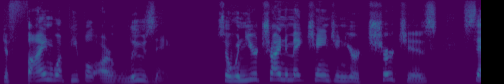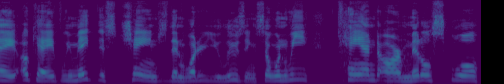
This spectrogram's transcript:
define what people are losing. So when you're trying to make change in your churches, say, okay, if we make this change, then what are you losing? So when we canned our middle school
